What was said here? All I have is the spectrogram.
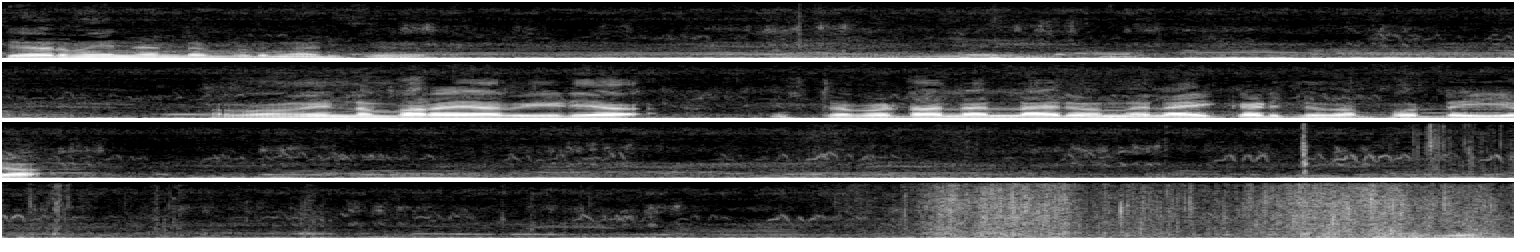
ചെറുമീനുണ്ട് ഇവിടുന്ന് അടിച്ചത്. അപ്പോൾ വീണ്ടും പറയാ വീഡിയോ ഇഷ്ടപ്പെട്ടാൽ എല്ലാവരും ഒന്ന് ലൈക്ക് അടിച്ച് സപ്പോർട്ട് ചെയ്യുക കിട്ടിയത് കിട്ടിയാണ്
